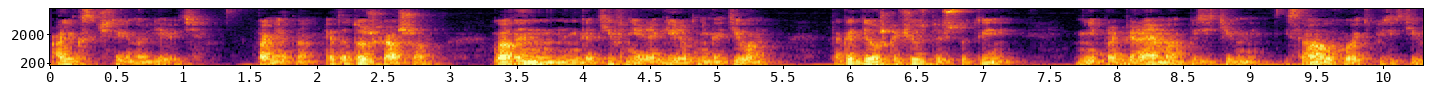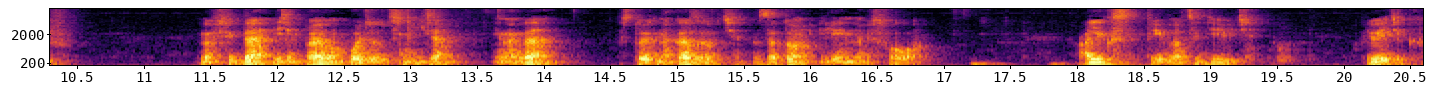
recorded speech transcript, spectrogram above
Алекс 409. Понятно, это тоже хорошо. Главное на негатив не реагировать негативом. Тогда девушка чувствует, что ты непробираемо позитивный и сама выходит в позитив. Но всегда этим правилом пользоваться нельзя. Иногда стоит наказывать за то или иное слово. Алекс 329. Приветик,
